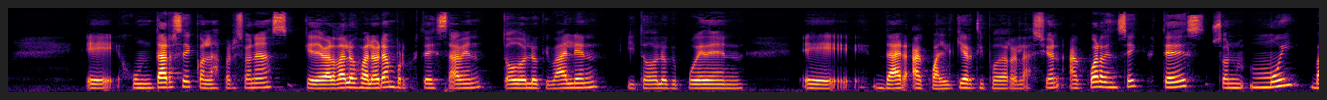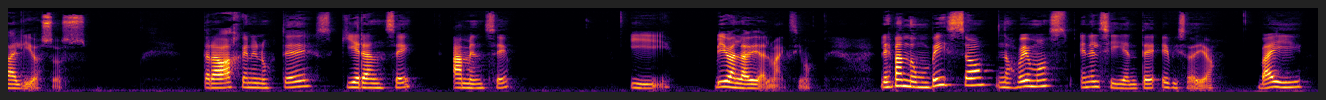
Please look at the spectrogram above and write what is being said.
Eh, juntarse con las personas que de verdad los valoran porque ustedes saben todo lo que valen y todo lo que pueden eh, dar a cualquier tipo de relación. Acuérdense que ustedes son muy valiosos. Trabajen en ustedes, quiéranse, ámense y vivan la vida al máximo. Les mando un beso, nos vemos en el siguiente episodio. Bye.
